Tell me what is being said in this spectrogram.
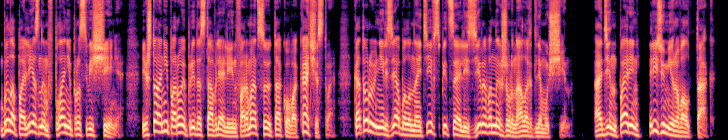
было полезным в плане просвещения, и что они порой предоставляли информацию такого качества, которую нельзя было найти в специализированных журналах для мужчин. Один парень резюмировал так.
